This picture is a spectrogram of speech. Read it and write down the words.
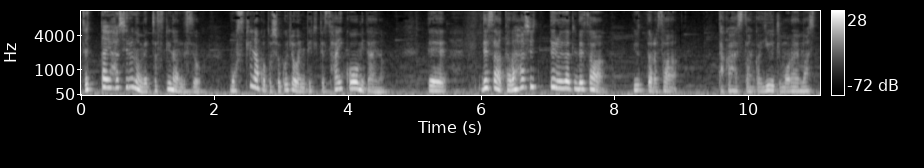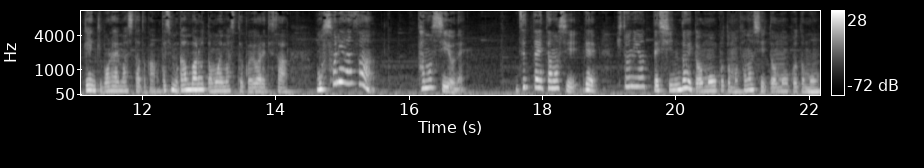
絶対走るのめっちゃ好きなんですよ。もう好きなこと職業にできて最高みたいな。ででさただ走ってるだけでさ言ったらさ高橋さんが勇気もらえます元気もらえましたとか私も頑張ろうと思いますとか言われてさもうそりゃさ楽しいよね。絶対楽しい。で人によってしんどいと思うことも楽しいと思うことも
